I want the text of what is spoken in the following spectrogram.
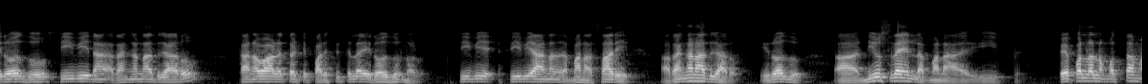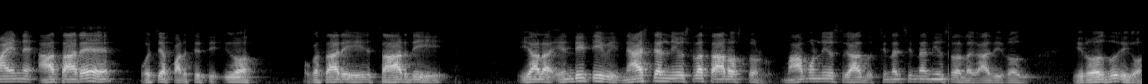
ఈరోజు సివి రంగనాథ్ గారు కనబడేటట్టి పరిస్థితిలో ఈరోజు ఉన్నాడు. సివి సివి ఆనంద్ మన సారీ రంగనాథ్ గారు. ఈరోజు న్యూస్ లైన్లో మన ఈ పేపర్లలో మొత్తం ఆయనే ఆ సారే వచ్చే పరిస్థితి. ఇగో ఒకసారి సార్ది ఇవాళ ఎన్డీటీవీ నేషనల్ న్యూస్లో సార్ వస్తుండు. మామూలు న్యూస్ కాదు చిన్న చిన్న న్యూస్లలో కాదు ఈరోజు ఈరోజు ఇగో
